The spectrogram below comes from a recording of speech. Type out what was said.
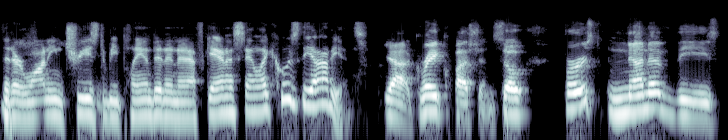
that are wanting trees to be planted in Afghanistan? Like, who's the audience? Yeah, great question. So, first, none of these,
